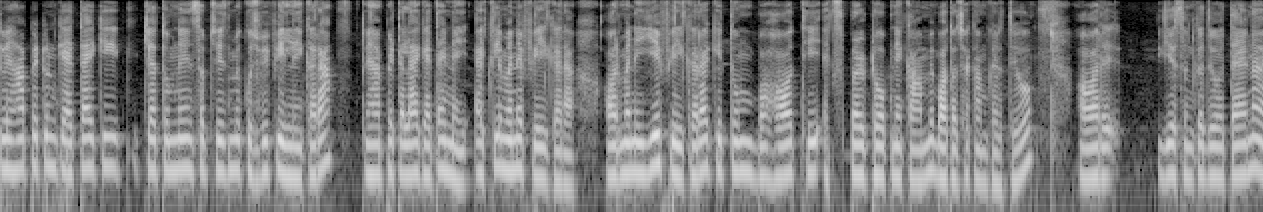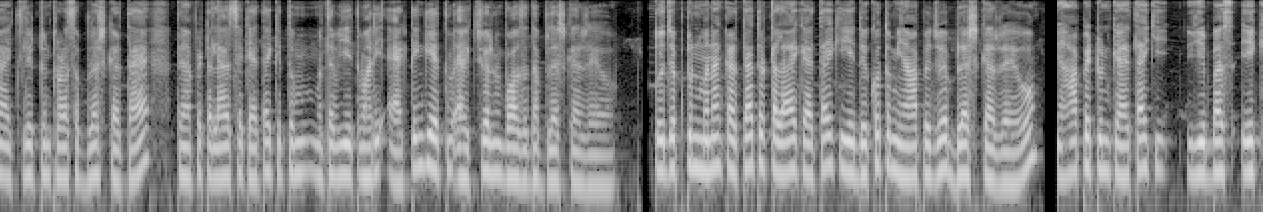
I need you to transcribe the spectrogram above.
तो यहाँ पे टुन कहता है कि क्या तुमने इन सब चीज़ में कुछ भी फील नहीं करा? तो यहाँ पे टलाय कहता है, नहीं एक्चुअली मैंने फील करा और मैंने ये फील करा कि तुम बहुत ही एक्सपर्ट हो अपने काम में, बहुत अच्छा काम करते हो और ये सुनकर जो होता है ना एक्चुअली तुम थोड़ा सा ब्लश करता है। तो यहाँ पे टलाय से कहता है कि तुम मतलब ये तुम्हारी एक्टिंग है तुम एक्चुअल में बहुत ज़्यादा ब्लश कर रहे हो। तो जब टुन मना करता है तो टलाया कहता है कि ये देखो तुम यहाँ पे जो है ब्लश कर रहे हो। यहाँ पे टुन कहता है कि ये बस एक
